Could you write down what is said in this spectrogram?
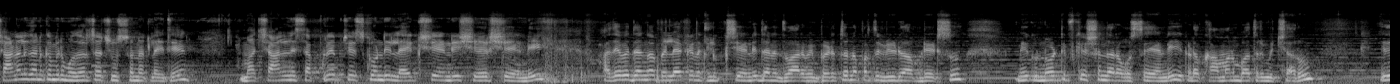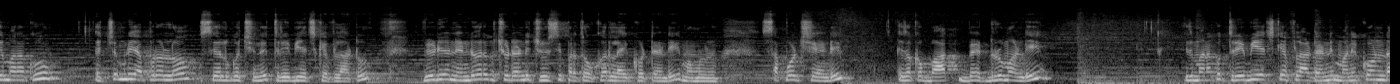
ఛానల్ కనుక మీరు మొదటిసారి చూస్తున్నట్లయితే మా ఛానల్ని సబ్స్క్రైబ్ చేసుకోండి లైక్ చేయండి షేర్ చేయండి. అదేవిధంగా బెల్ ఐకాన్ క్లిక్ చేయండి. దాని ద్వారా మేము పెడుతున్న ప్రతి వీడియో అప్డేట్స్ మీకు నోటిఫికేషన్ ద్వారా వస్తాయండి. ఇక్కడ కామన్ బాత్రూమ్ ఇచ్చారు. ఇది మనకు హెచ్ఎండి అప్రూవల్లో సేల్కి వచ్చింది త్రీ బిహెచ్కే ఫ్లాటు వీడియో నిండి వరకు చూడండి చూసి ప్రతి ఒక్కరు లైక్ కొట్టండి మమ్మల్ని సపోర్ట్ చేయండి. ఇది ఒక బాత్ బెడ్రూమ్ అండి. ఇది మనకు త్రీ బిహెచ్కే ఫ్లాట్ అండి. మణికొండ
